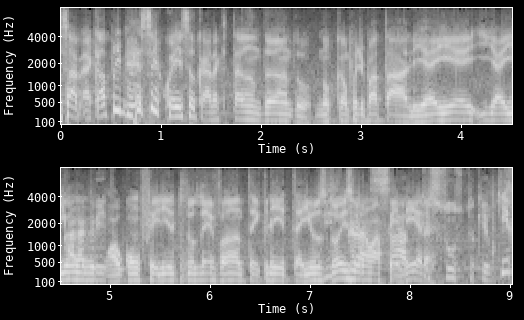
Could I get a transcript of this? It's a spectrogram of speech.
Sabe, aquela primeira sequência, o cara que tá andando no campo de batalha, e aí, e aí um, algum ferido levanta e grita, e os dois viram uma peneira. Que susto aquilo. Que,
